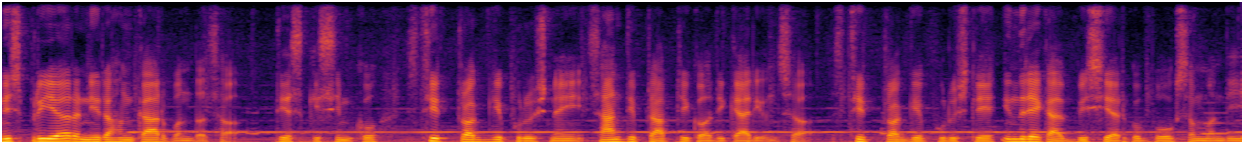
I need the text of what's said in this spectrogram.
निष्प्रिय र निरहङ्कार बन्दछ त्यस किसिमको स्थित प्रज्ञ पुरुष नै शान्ति प्राप्तिको अधिकारी हुन्छ। स्थित प्रज्ञ पुरुषले इन्द्रियका विषयहरूको भोग सम्बन्धी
